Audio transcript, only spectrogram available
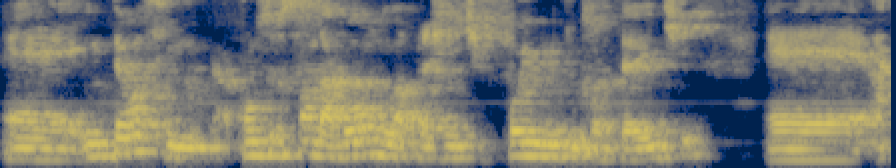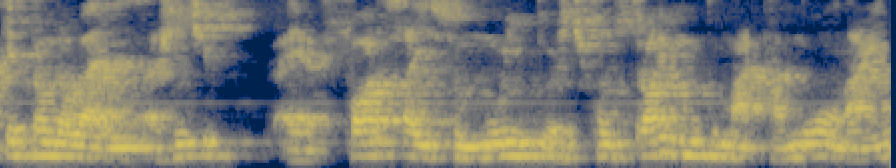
É, então, assim, a construção da gôndola para a gente foi muito importante. É, a questão da awareness, a gente é, força isso muito, a gente constrói muito marca no online.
